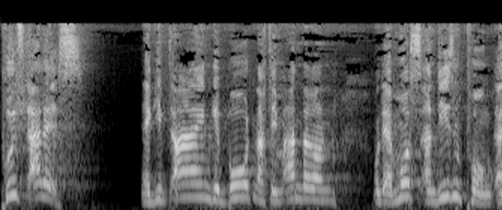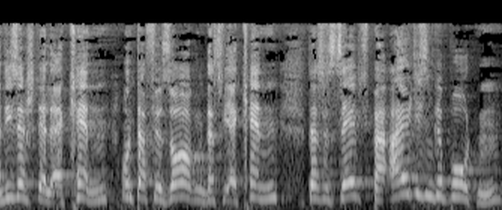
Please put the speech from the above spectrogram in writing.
prüft alles. Er gibt ein Gebot nach dem anderen und er muss an diesem Punkt, an dieser Stelle erkennen und dafür sorgen, dass wir erkennen, dass es selbst bei all diesen Geboten,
